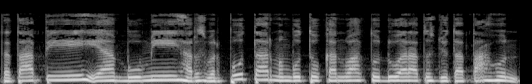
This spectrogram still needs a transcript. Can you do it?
Tetapi ya bumi harus berputar membutuhkan waktu 200 juta tahun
